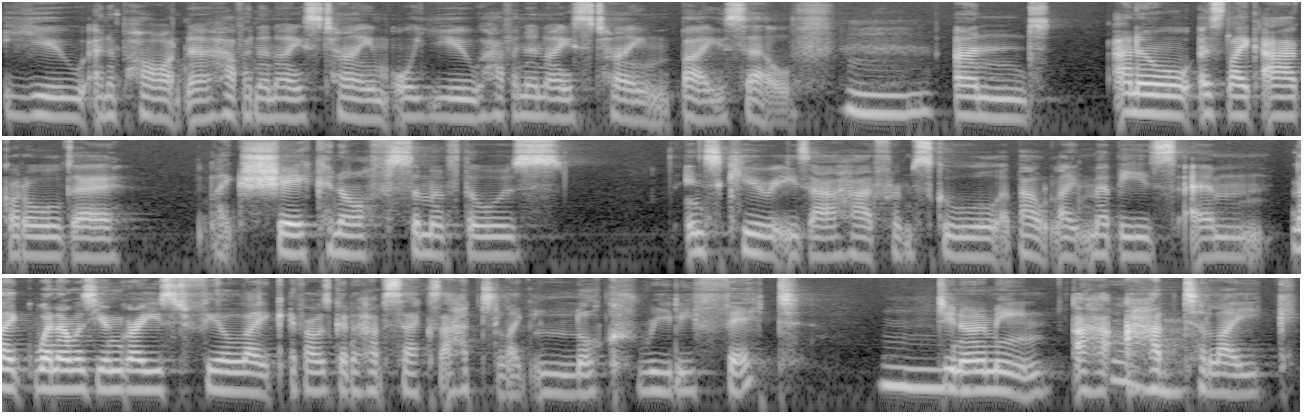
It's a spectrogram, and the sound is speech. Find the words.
you and a partner having a nice time or you having a nice time by yourself. And I know as like I got older, like shaking off some of those insecurities I had from school about like maybe um like when I was younger I used to feel like if I was going to have sex I had to like look really fit. Do you know what I mean? I, ha- I had to like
